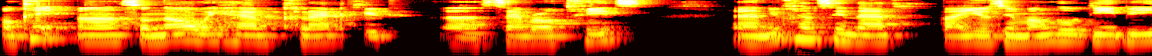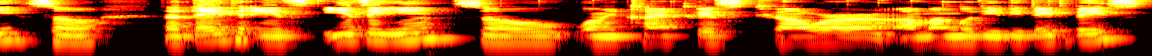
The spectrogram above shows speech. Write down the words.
Okay, uh, so now we have collected uh, several tweets, and you can see that by using MongoDB, so the data is easy in. So when we collect tweets to our uh, MongoDB database,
